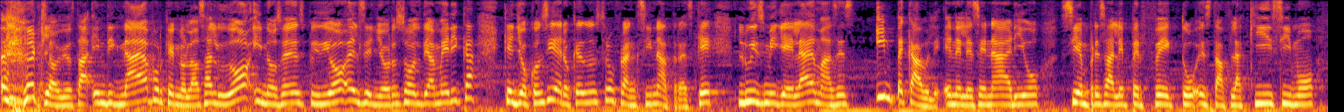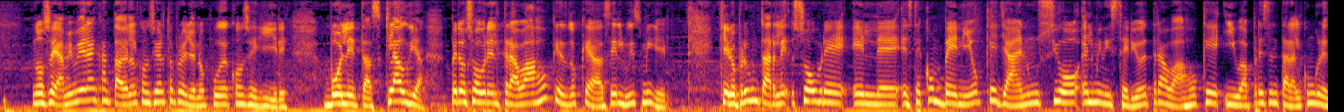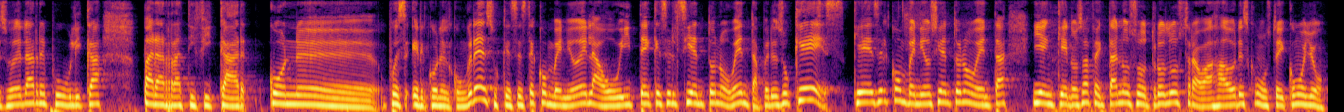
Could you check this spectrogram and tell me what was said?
Claudia está indignada porque no la saludó y no se despidió el señor Sol de América, que yo considero que es nuestro Frank Sinatra. Es que Luis Miguel además es impecable en el escenario, siempre sale perfecto, está flaquísimo. No sé, a mí me hubiera encantado ir al concierto, pero yo no pude conseguir boletas. Claudia, pero sobre el trabajo, que es lo que hace Luis Miguel, quiero preguntarle sobre el, eh, este convenio que ya anunció el Ministerio de Trabajo que iba a presentar al Congreso de la República para ratificar con, eh, pues, con el Congreso, que es este convenio de la OIT, que es el 190. Pero ¿eso qué es? ¿Qué es el convenio 190 y en qué nos afecta a nosotros los trabajadores como usted y como yo?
